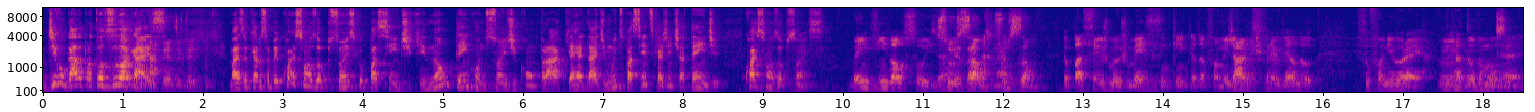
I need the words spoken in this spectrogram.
divulgada para todos os locais. Entendi, entendi. Mas eu quero saber quais são as opções que o paciente que não tem condições de comprar, que é a realidade de muitos pacientes que a gente atende, quais são as opções? Bem-vindo ao SUS, né? Suzão, Exato, né? Suzão. Eu passei os meus meses em clínica da família Já- prescrevendo sulfonilureia para Uhum, todo mundo. é.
